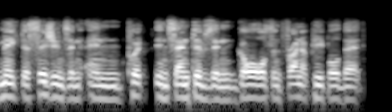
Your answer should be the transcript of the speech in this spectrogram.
make decisions and and put incentives and goals in front of people that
